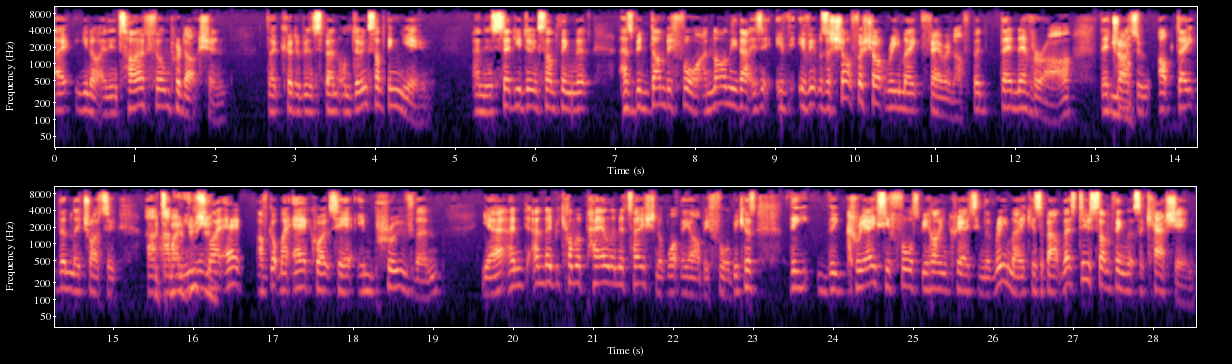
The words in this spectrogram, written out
a, you know an entire film production that could have been spent on doing something new, and instead you're doing something that has been done before. And not only that, is it, if if it was a shot for shot remake, fair enough, but there never are. They try No. to update them. They try to, uh, It's and my I'm using vision. my air, I've got my air quotes here, improve them. Yeah, and, and they become a pale imitation of what they are before because the the creative force behind creating the remake is about let's do something that's a cash in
